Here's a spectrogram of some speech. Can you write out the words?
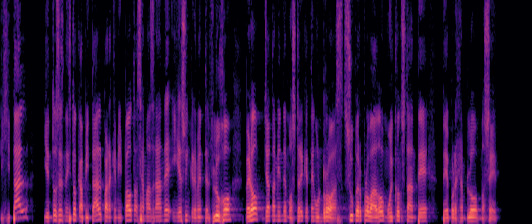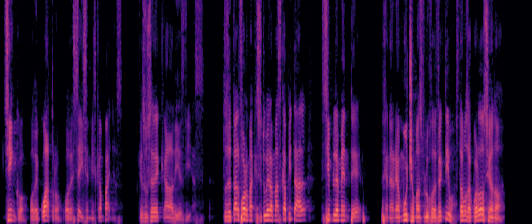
digital y entonces necesito capital para que mi pauta sea más grande y eso incremente el flujo, pero ya también demostré que tengo un ROAS súper probado, muy constante de, por ejemplo, no sé, 5 o de 4 o de 6 en mis campañas, que sucede cada 10 días. Entonces, de tal forma que si tuviera más capital, simplemente generaría mucho más flujo de efectivo. ¿Estamos de acuerdo, sí o no?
